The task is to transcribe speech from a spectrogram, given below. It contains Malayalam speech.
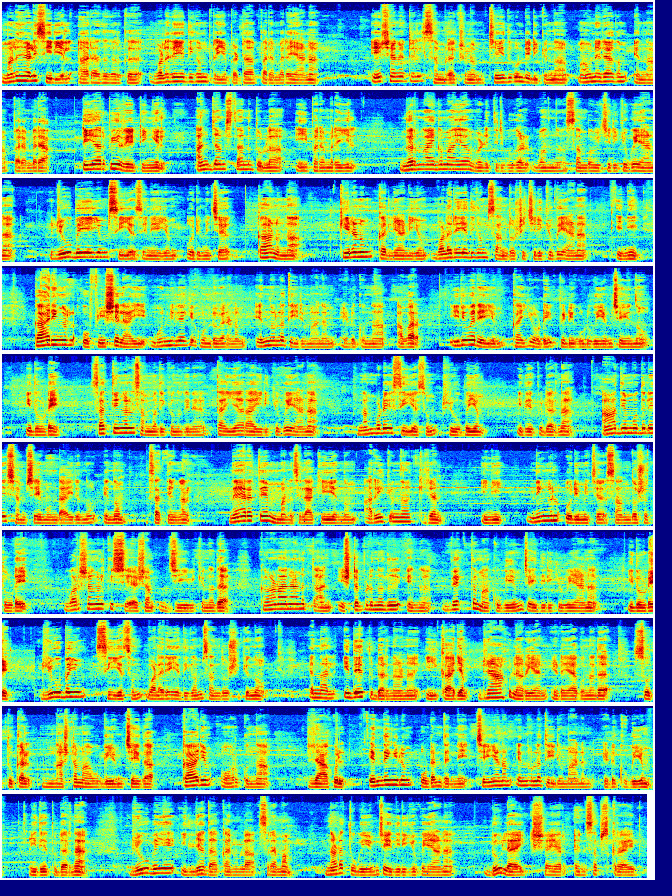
മലയാളി സീരിയൽ ആരാധകർക്ക് വളരെയധികം പ്രിയപ്പെട്ട പരമ്പരയാണ്. ഏഷ്യാനെറ്റിൽ സംരക്ഷണം ചെയ്തുകൊണ്ടിരിക്കുന്ന മൗനരാഗം എന്ന പരമ്പര. ടി ആർ പി റേറ്റിംഗിൽ അഞ്ചാം സ്ഥാനത്തുള്ള ഈ പരമ്പരയിൽ നിർണായകമായ വഴിത്തിരിവുകൾ വന്ന് സംഭവിച്ചിരിക്കുകയാണ്. രൂപയെയും സി എസിനെയും ഒരുമിച്ച് കാണുന്ന കിരണും കല്യാണിയും വളരെയധികം സന്തോഷിച്ചിരിക്കുകയാണ്. ഇനി കാര്യങ്ങൾ ഒഫീഷ്യലായി മുന്നിലേക്ക് കൊണ്ടുവരണം എന്നുള്ള തീരുമാനം എടുക്കുന്ന അവർ ഇരുവരെയും കൈയോടെ പിടികൂടുകയും ചെയ്യുന്നു. ഇതോടെ സത്യങ്ങൾ സമ്മതിക്കുന്നതിന് തയ്യാറായിരിക്കുകയാണ് നമ്മുടെ സി എസും രൂപയും. ഇതേ തുടർന്ന് ആദ്യം മുതലേ സംശയമുണ്ടായിരുന്നു എന്നും സത്യങ്ങൾ നേരത്തെ മനസ്സിലാക്കി എന്നും അറിയിക്കുന്ന കിരൺ ഇനി നിങ്ങൾ ഒരുമിച്ച് സന്തോഷത്തോടെ വർഷങ്ങൾക്ക് ശേഷം ജീവിക്കുന്നത് കാണാനാണ് താൻ ഇഷ്ടപ്പെടുന്നത് എന്ന് വ്യക്തമാക്കുകയും ചെയ്തിരിക്കുകയാണ്. ഇതോടെ രൂപയും സി എസും വളരെയധികം സന്തോഷിക്കുന്നു. എന്നാൽ ഇതേ തുടർന്നാണ് ഈ കാര്യം രാഹുൽ അറിയാൻ ഇടയാകുന്നത്. സ്വത്തുക്കൾ നഷ്ടമാവുകയും ചെയ്ത കാര്യം ഓർക്കുന്ന രാഹുൽ എന്തെങ്കിലും ഉടൻ തന്നെ ചെയ്യണം എന്നുള്ള തീരുമാനം എടുക്കുകയും ഇതേ തുടർന്ന് രൂപയെ ഇല്ലാതാക്കാനുള്ള ശ്രമം നടത്തുകയും ചെയ്തിരിക്കുകയാണ്. Do like share and subscribe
